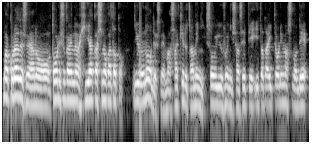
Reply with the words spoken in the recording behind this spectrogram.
まあ、これはですね、あの通りすがりの冷やかしの方というのをですね、まあ、避けるためにそういうふうにさせていただいておりますので、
